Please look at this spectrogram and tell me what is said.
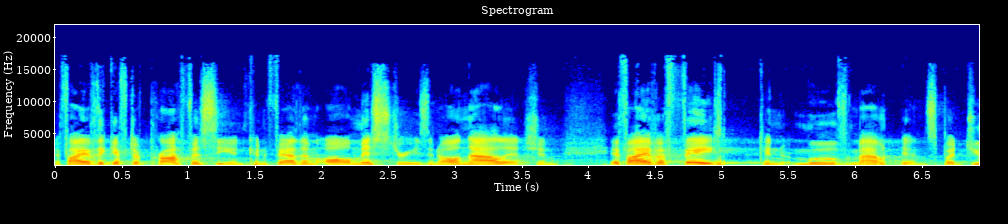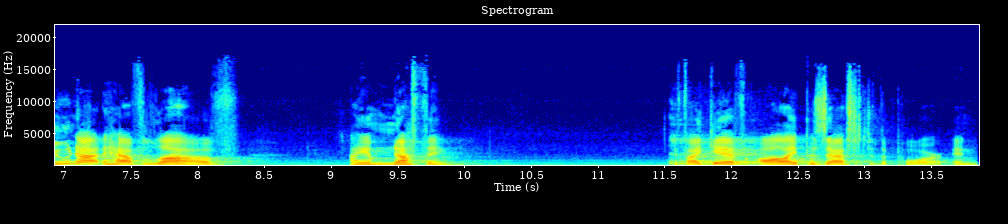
If I have the gift of prophecy and can fathom all mysteries and all knowledge, and if I have a faith can move mountains, but do not have love, I am nothing. If I give all I possess to the poor and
